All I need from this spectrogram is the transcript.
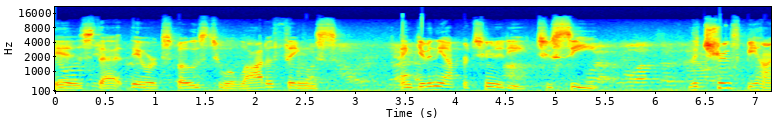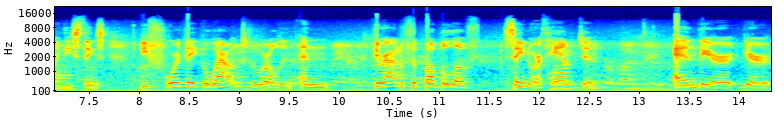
is that they were exposed to a lot of things and given the opportunity to see the truth behind these things before they go out into the world and, and they're out of the bubble of say Northampton and they're they're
